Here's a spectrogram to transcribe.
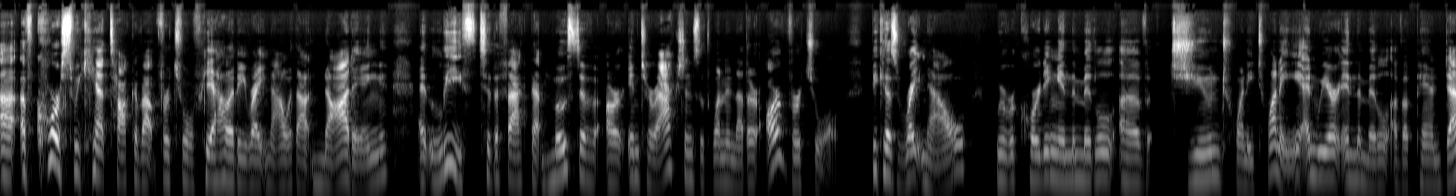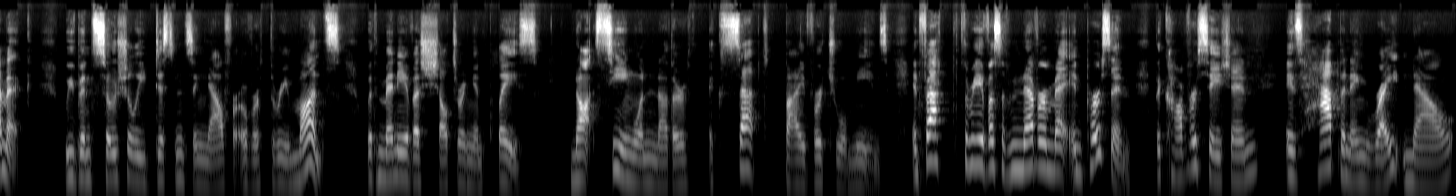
Uh, of course, we can't talk about virtual reality right now without nodding, at least to the fact that most of our interactions with one another are virtual. Because right now, we're recording in the middle of June 2020, and we are in the middle of a pandemic. We've been socially distancing now for over three months, with many of us sheltering in place, not seeing one another except by virtual means. In fact, three of us have never met in person. The conversation is happening right now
